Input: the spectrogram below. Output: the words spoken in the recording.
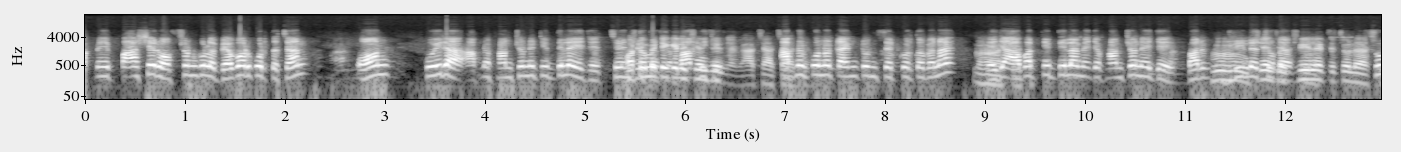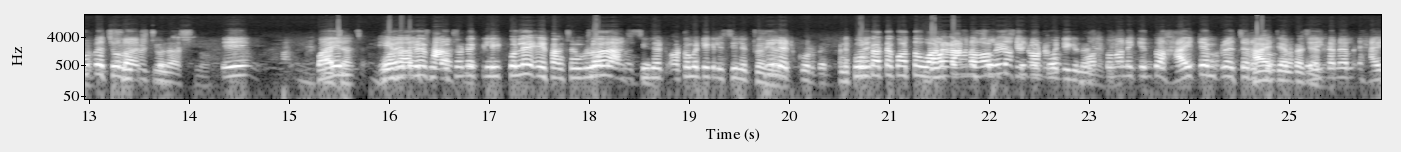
আপনি পাশের অপশনগুলো ব্যবহার করতে চান অন কইরা আপনি ফাংশনে টিপ দিলে এই যে চেঞ্জ অটোমেটিক্যালি চেঞ্জ হয়ে যাবে। আচ্ছা আচ্ছা আপনার কোনো টাইম টুম সেট করতে হবে না। হ্যাঁ, এই যে আচ্ছা। আবার টিপ দিলাম এই যে ফাংশন এই যে গ্রিলে চলে আসলো। গ্রিলেতে চলে আসলো। সুপে চলে আসলো। চলে আসলো। এই আচ্ছা, আচ্ছা। এইভাবে ফাংশনে ক্লিক করলে এই ফাংশনগুলো। সিলেক্ট অটোমেটিক্যালি সিলেক্ট হয়ে সিলেক্ট করবেন। মানে কোনটাতে কত রান্না হবে সেটা অটোমেটিক্যালি বর্তমানে কিন্তু হাই টেম্পারেচার High temperature-এ। এখানে হাই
